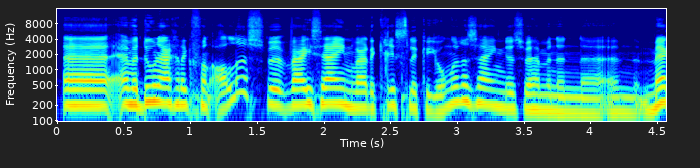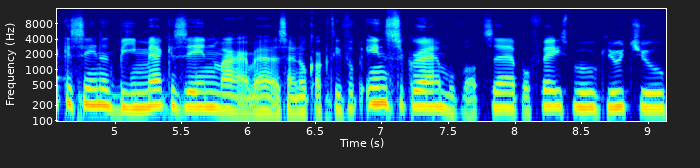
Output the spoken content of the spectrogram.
En we doen eigenlijk van alles. Wij zijn waar de christelijke jongeren zijn. Dus we hebben een, een magazine, het Beam Magazine. Maar we zijn ook actief op Instagram, op WhatsApp, op Facebook, YouTube,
